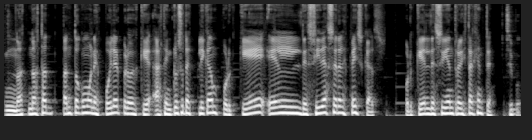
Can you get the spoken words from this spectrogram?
no, no está tanto como un spoiler, pero es que hasta incluso te explican por qué él decide hacer el Space Cats. Por qué él decide entrevistar gente. Sí, po.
